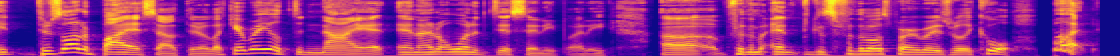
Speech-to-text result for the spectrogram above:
it, there's a lot of bias out there. Like everybody will deny it, and I don't want to diss anybody. Uh, for them, and because for the most part, everybody's really cool. But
